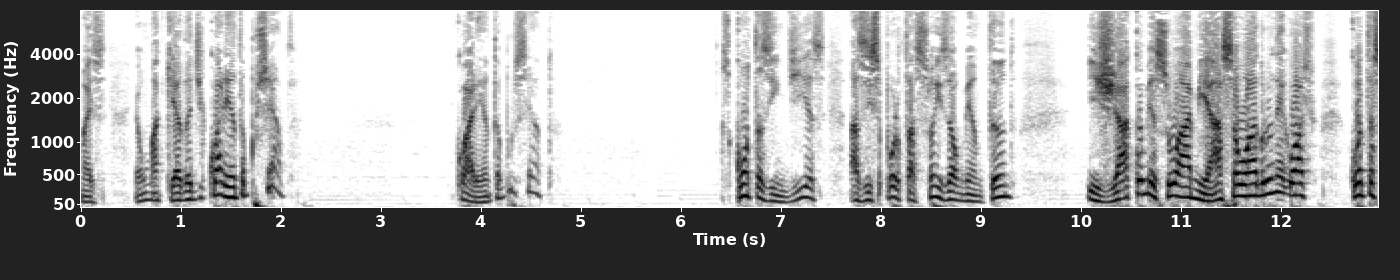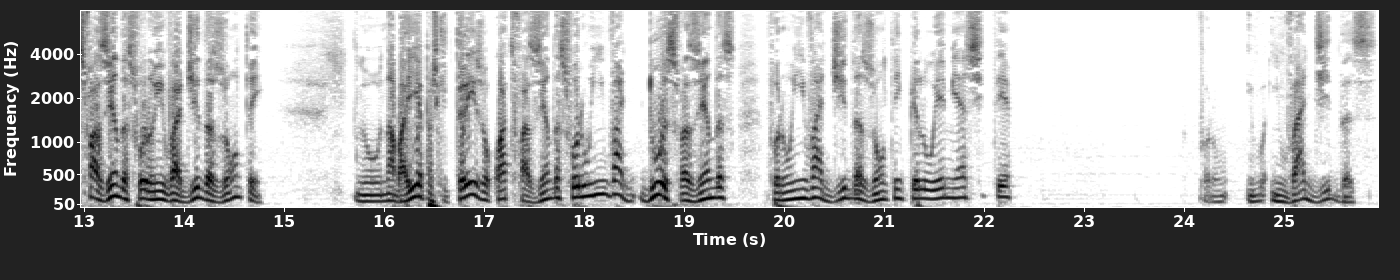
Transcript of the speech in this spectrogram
mas é uma queda de 40%. 40%. As contas em dias, as exportações aumentando e já começou a ameaça ao agronegócio. Quantas fazendas foram invadidas ontem? No, na Bahia, acho que três ou quatro fazendas foram invadidas, duas fazendas foram invadidas ontem pelo MST. Foram invadidas.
